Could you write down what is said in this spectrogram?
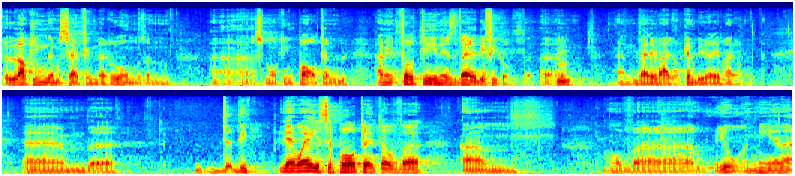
locking themselves in their rooms and uh, smoking pot. And I mean, 14 is very difficult uh, and very violent, can be very violent. And uh, the, the, in a way, it's a portrait of, uh, um, of uh, you and me and uh,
